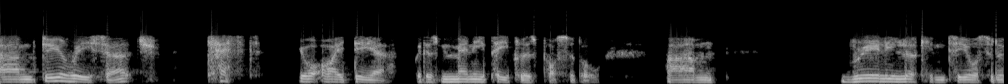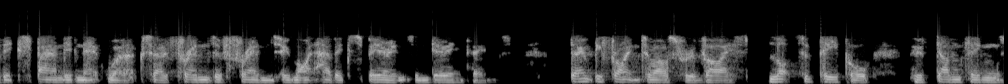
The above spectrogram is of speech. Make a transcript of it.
Um, do your research, test your idea with as many people as possible. Um, really look into your sort of expanded network. So, friends of friends who might have experience in doing things. Don't be frightened to ask for advice. Lots of people who've done things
